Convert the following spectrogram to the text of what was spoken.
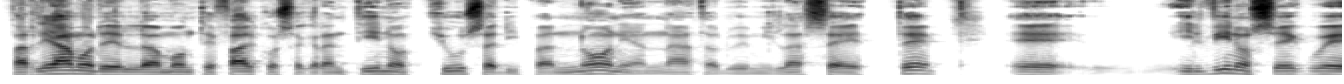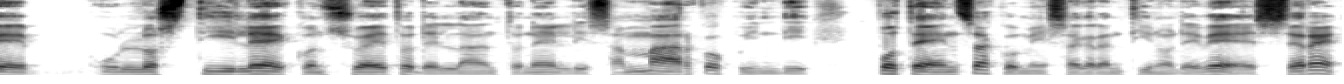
Parliamo del Montefalco Sagrantino chiusa di Pannoni, annata 2007. E il vino segue lo stile consueto dell'Antonelli San Marco, quindi potenza come il Sagrantino deve essere,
